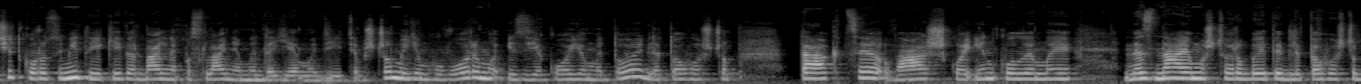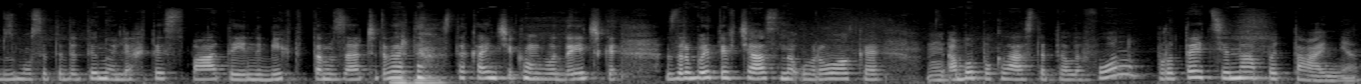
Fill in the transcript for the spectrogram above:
чітко розуміти, яке вербальне послання ми даємо дітям, що ми їм говоримо і з якою метою для того, щоб так, це важко. Інколи ми не знаємо, що робити для того, щоб змусити дитину лягти спати і не бігти там за четвертим стаканчиком водички, зробити вчасно уроки або покласти телефон. Проте ціна питання.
